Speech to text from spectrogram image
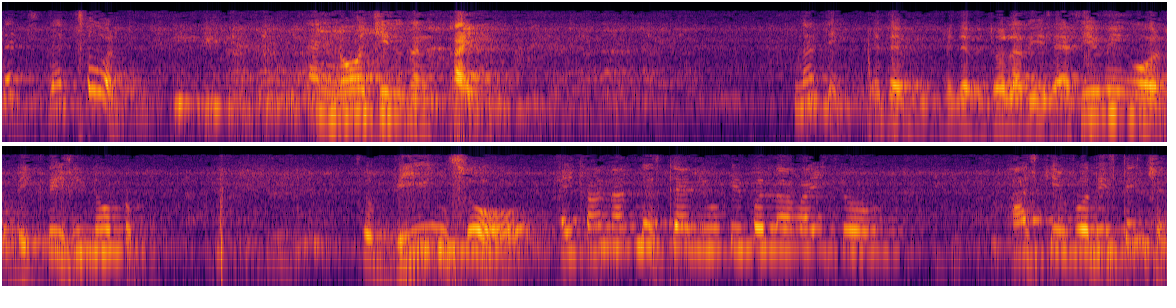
That's, that's all. And no children crying. Nothing. Whether the dollar is assuming or decreasing, no problem. So being so, I can't understand you people are why so asking for this tension.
